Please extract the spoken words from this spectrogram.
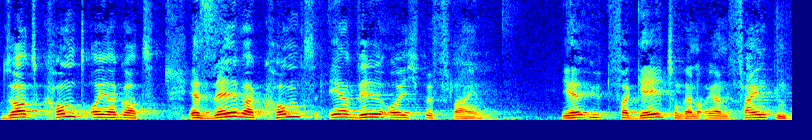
dort kommt euer Gott. Er selber kommt, er will euch befreien. Er übt Vergeltung an euren Feinden.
